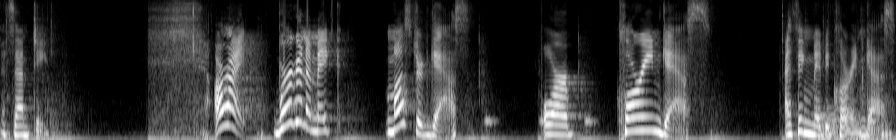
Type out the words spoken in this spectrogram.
It's empty. All right, we're gonna make mustard gas or chlorine gas. I think maybe chlorine gas.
